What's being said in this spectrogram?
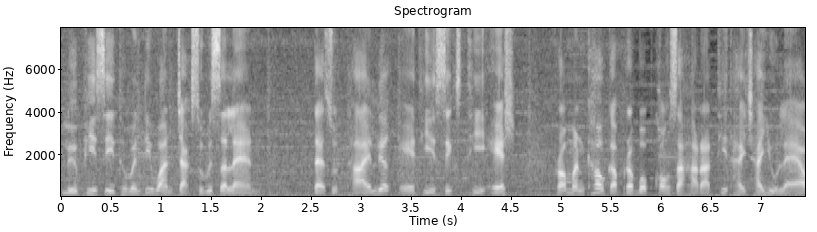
หรือ PC21 จากสวิตเซอร์แลนด์ แต่สุดท้ายเลือก AT6TH เพราะมันเข้ากับระบบของสหรัฐที่ไทยใช้อยู่แล้ว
